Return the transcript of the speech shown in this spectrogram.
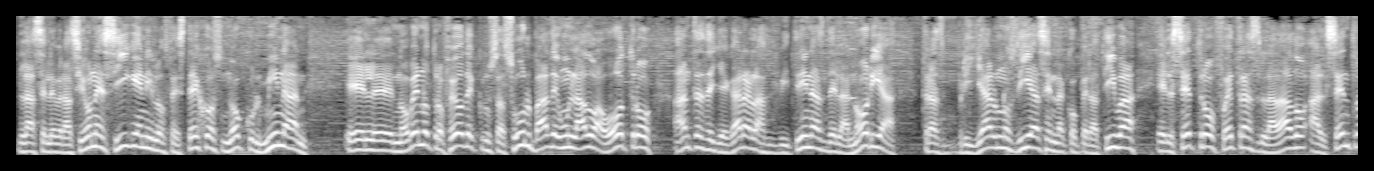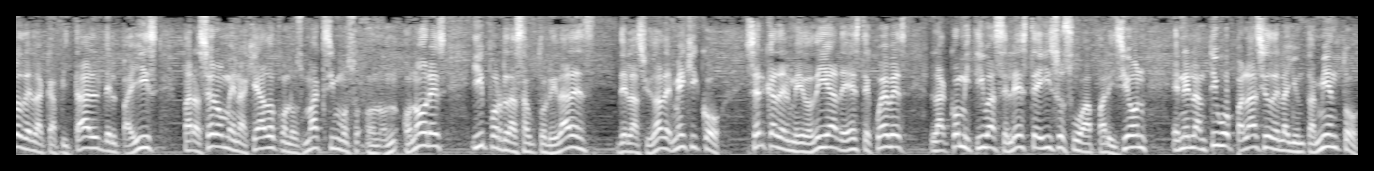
las celebraciones siguen y los festejos no culminan. El eh, noveno trofeo de Cruz Azul va de un lado a otro antes de llegar a las vitrinas de la Noria. Tras brillar unos días en la cooperativa, el cetro fue trasladado al centro de la capital del país para ser homenajeado con los máximos honores y por las autoridades de la Ciudad de México. Cerca del mediodía de este jueves, la comitiva celeste hizo su aparición en el antiguo palacio del ayuntamiento.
